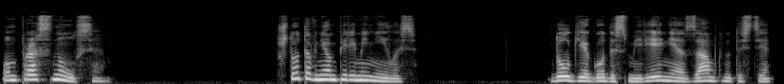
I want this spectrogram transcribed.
Он проснулся. Что-то в нем переменилось долгие годы смирения, замкнутости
